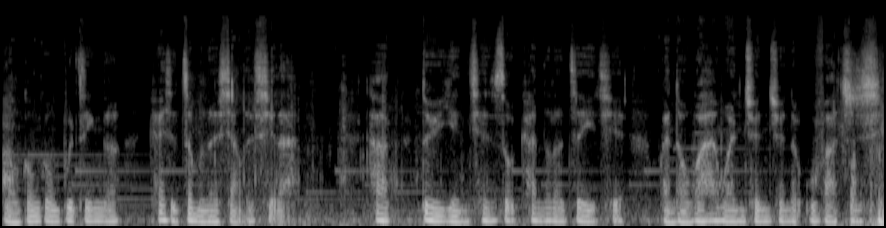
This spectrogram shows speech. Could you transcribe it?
老公公不禁的。开始这么的想了起来，他对于眼前所看到的这一切感到完完全全的无法置信。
